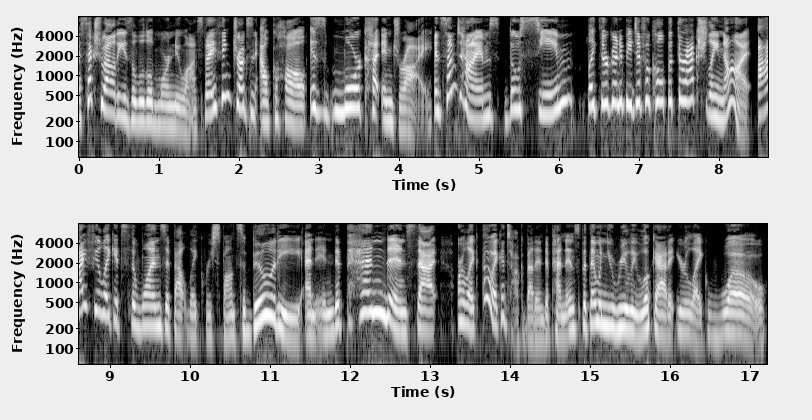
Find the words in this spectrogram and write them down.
Sexuality is a little more nuanced, but I think drugs drugs and alcohol is more cut and dry. And sometimes those seem like they're going to be difficult, but they're actually not. I feel like it's the ones about like responsibility and independence that are like, oh, I can talk about independence. But then when you really look at it, you're like, whoa,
